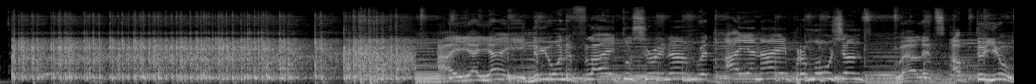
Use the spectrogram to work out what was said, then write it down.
Ay, ay, ay. Do you want to fly to Suriname with I&I Promotions? Well, it's up to you.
